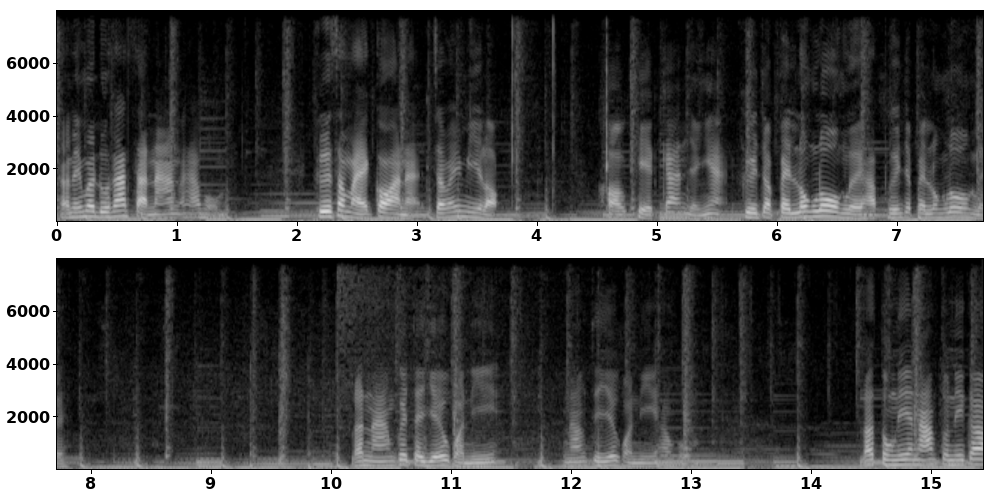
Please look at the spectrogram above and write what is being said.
คราวนี้มาดูด้านสระน้ำนะครับผม คือสมัยก่อนอะจะไม่มีหรอกขอบเขตกั้นอย่างเงี้ย คือจะเป็นโล่งๆเลยครับ พื้นจะเป็นโล่งๆเลย แล้วน้ำก็จะเยอะกว่านี้ น้ำจะเยอะกว่านี้ครับผม แล้วตรงนี้น้ำตรงนี้ก็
